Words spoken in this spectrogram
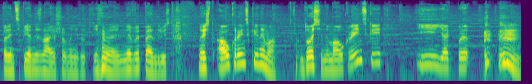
В принципі, я не знаю, що мені тут не випендрююсь. Значить, а української нема. Досі нема української. І якби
